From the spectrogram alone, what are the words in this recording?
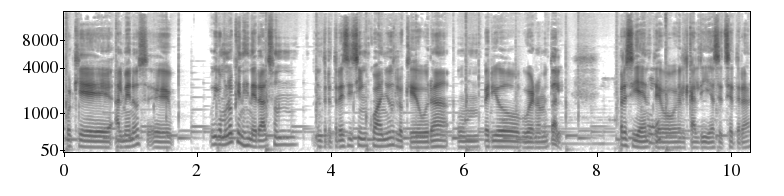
Porque al menos, eh, digámoslo que en general son entre 3 y 5 años lo que dura un periodo gubernamental. Presidente o alcaldías, etc.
